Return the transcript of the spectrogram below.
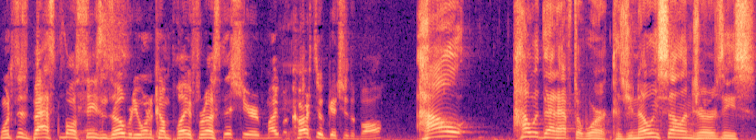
once this basketball season's over, do you want to come play for us this year? Mike McCarthy will get you the ball. How how would that have to work? Because you know he's selling jerseys,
